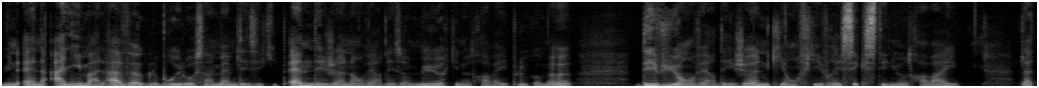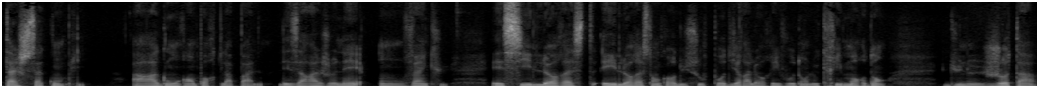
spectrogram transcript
Une haine animale, aveugle, brûle au sein même des équipes. Haine des jeunes envers les hommes mûrs qui ne travaillent plus comme eux, dévue envers des jeunes qui, enfiévrés, s'exténuent au travail. La tâche s'accomplit. Aragon remporte la palme. Les Aragonais ont vaincu. Et s'il leur reste, et il leur reste encore du souffle pour dire à leurs rivaux dans le cri mordant d'une jota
